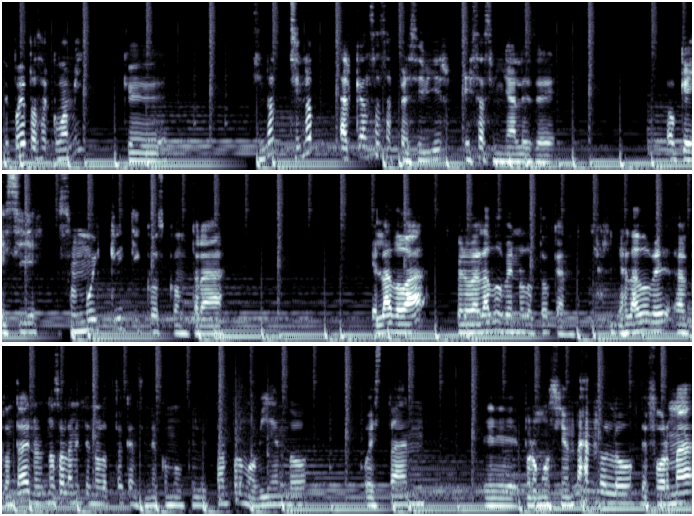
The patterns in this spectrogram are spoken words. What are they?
te puede pasar como a mí, que si no, si no alcanzas a percibir esas señales de, ok, sí, son muy críticos contra el lado A, pero al lado B no lo tocan. Y al lado B, al contrario, no, solamente no lo tocan, sino como que lo están promoviendo o están eh, promocionándolo de forma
